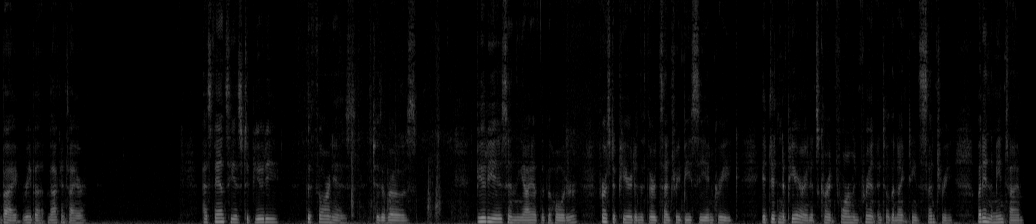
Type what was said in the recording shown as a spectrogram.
by Reba McEntire. As fancy is to beauty, the thorn is to the rose. Beauty is in the eye of the beholder, first appeared in the third century BC in Greek. It didn't appear in its current form in print until the 19th century, but in the meantime,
